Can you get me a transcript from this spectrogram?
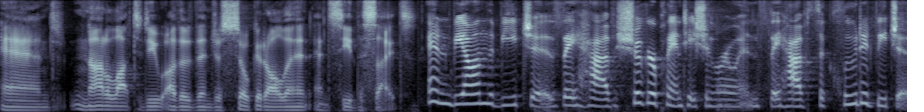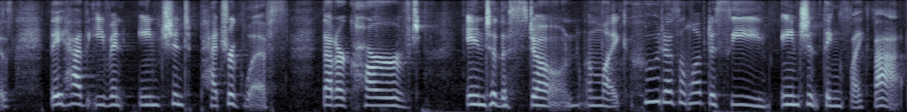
and not a lot to do other than just soak it all in and see the sights. And beyond the beaches, they have sugar plantation ruins, they have secluded beaches, they have even ancient petroglyphs that are carved into the stone. I'm like, who doesn't love to see ancient things like that?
